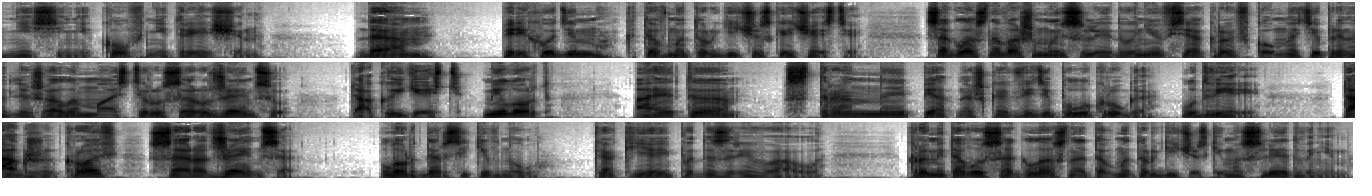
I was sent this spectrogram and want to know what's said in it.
ни синяков, ни трещин. Да, переходим к тавматургической части. Согласно вашему исследованию, вся кровь в комнате принадлежала мастеру сэру Джеймсу. Так и есть, милорд. А это странное пятнышко в виде полукруга у двери. Также кровь сэра Джеймса. Лорд Дарси кивнул. Как я и подозревал. Кроме того, согласно тавматургическим исследованиям,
